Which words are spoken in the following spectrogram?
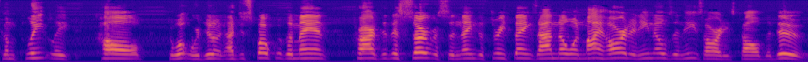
completely called to what we're doing. I just spoke with a man prior to this service and named the three things I know in my heart and he knows in his heart he's called to do.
